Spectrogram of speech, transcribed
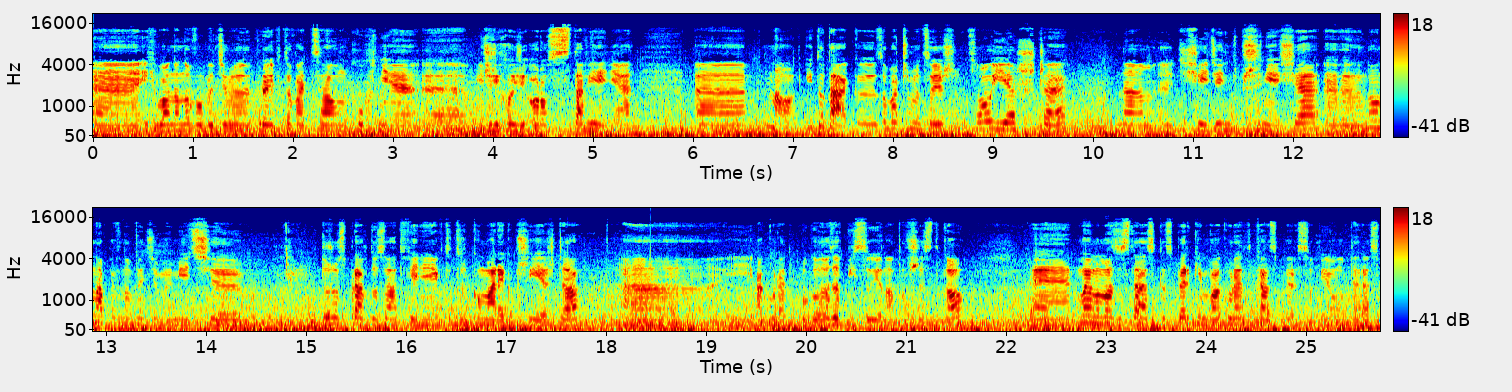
E, i chyba na nowo będziemy projektować całą kuchnię, e, jeżeli chodzi o rozstawienie. E, No i to tak, e, zobaczymy co jeszcze, co jeszcze nam e, dzisiaj dzień przyniesie. E, No na pewno będziemy mieć e, dużo spraw do załatwienia, jak to tylko Marek przyjeżdża i akurat pogoda dopisuje na to wszystko. Moja mama została z Kasperkiem, bo akurat Kasper sobie teraz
